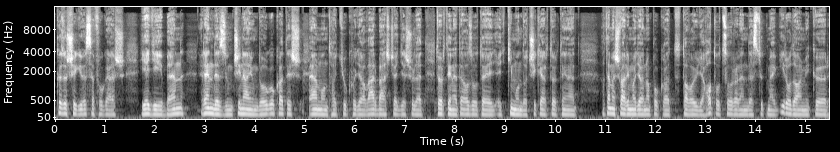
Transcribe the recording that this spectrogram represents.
közösségi összefogás jegyében rendezzünk, csináljunk dolgokat, és elmondhatjuk, hogy a Várbástya Egyesület története azóta egy, egy kimondott sikertörténet, a Temesvári Magyar Napokat tavaly ugye hatodszorra rendeztük meg, irodalmi kör,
